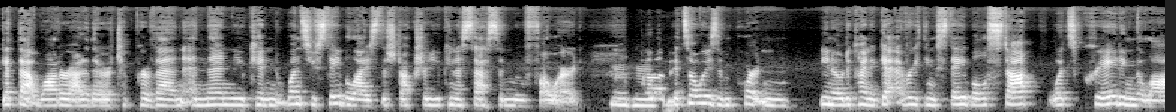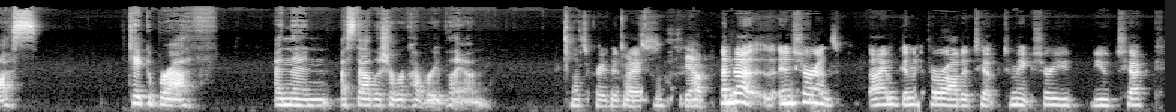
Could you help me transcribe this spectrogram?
Get that water out of there to prevent, and then you can once you stabilize the structure, you can assess and move forward. Mm-hmm. Um, it's always important, you know, to kind of get everything stable, stop what's creating the loss, take a breath, and then establish a recovery plan. That's great advice. That's, yeah. And that insurance, I'm going to throw out a tip to make sure you you check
